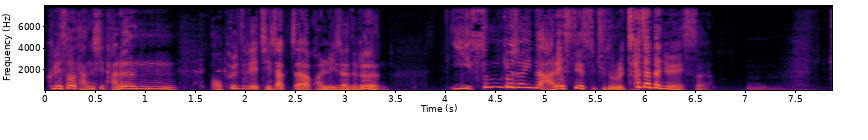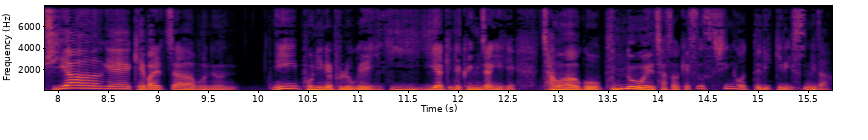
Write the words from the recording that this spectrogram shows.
그래서 당시 다른 어플들의 제작자 관리자들은 이 숨겨져 있는 RSS 주소를 찾아다녀야 했어요. 쥐약의 개발자분은 이 본인의 블로그에 이, 이 이야기를 굉장히 장황하고 분노에 차서 이렇게 쓰신 것들이 있긴 있습니다.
